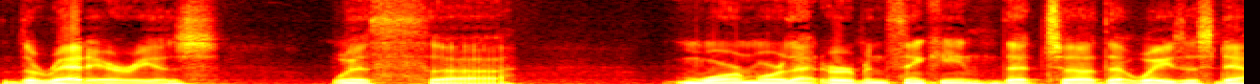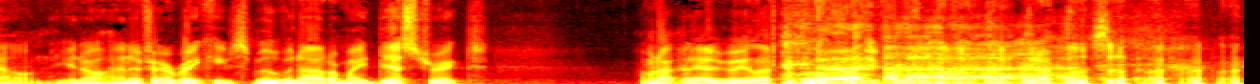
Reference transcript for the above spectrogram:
the red areas with. More and more of that urban thinking that uh, that weighs us down, you know. And if everybody keeps moving out of my district, I'm not going to have anybody left to vote for me. For you know, so.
